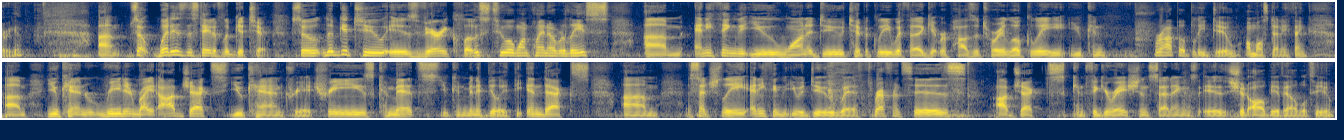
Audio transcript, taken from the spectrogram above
there we go. Um, so what is the state of libgit2? So libgit2 is very close to a 1.0 release. Um, anything that you want to do typically with a Git repository locally, you can probably do almost anything. Um, you can read and write objects. You can create trees, commits. You can manipulate the index. Um, essentially, anything that you would do with references, objects, configuration settings is, should all be available to you.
